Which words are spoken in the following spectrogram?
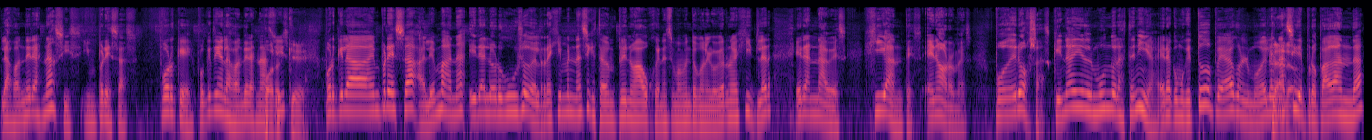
las banderas nazis impresas. ¿Por qué? ¿Por qué tenían las banderas ¿Por nazis? qué? Porque la empresa alemana era el orgullo del régimen nazi que estaba en pleno auge en ese momento con el gobierno de Hitler. Eran naves gigantes, enormes, poderosas, que nadie en el mundo las tenía. Era como que todo pegaba con el modelo Claro. nazi de propaganda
